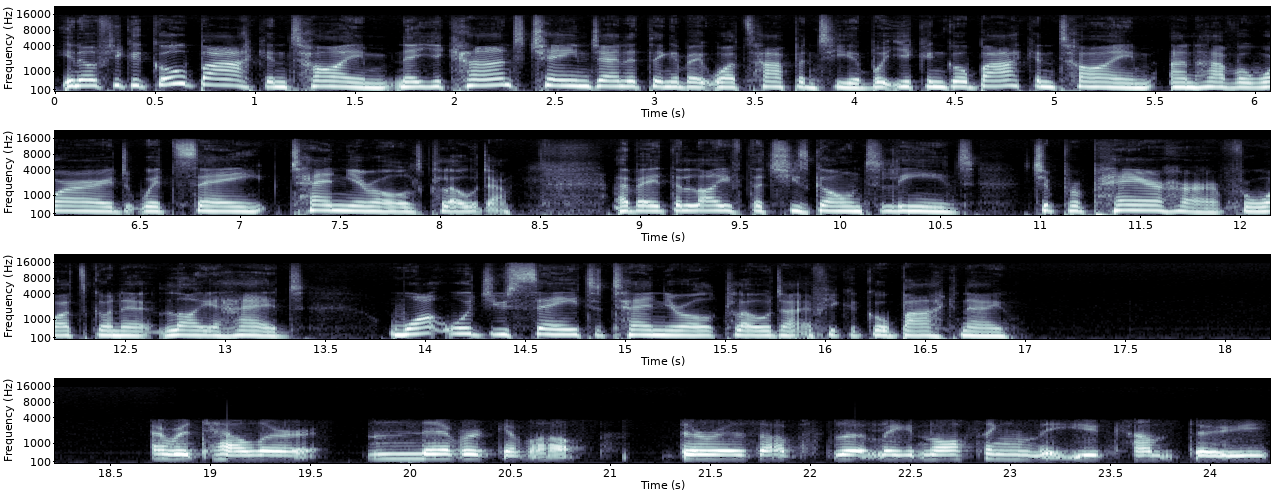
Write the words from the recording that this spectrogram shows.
you know, if you could go back in time, now you can't change anything about what's happened to you, but you can go back in time and have a word with, say, 10 year old Clodagh about the life that she's going to lead to prepare her for what's going to lie ahead. What would you say to 10 year old Clodagh if you could go back now? I would tell her never give up. There is absolutely nothing that you can't do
